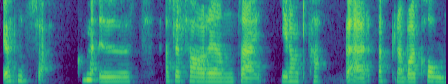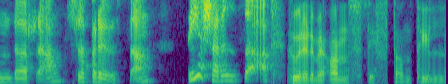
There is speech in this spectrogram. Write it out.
jag vet inte, så här, komma ut. Alltså jag tar den så här, genom ett papper, öppnar balkongdörren, släpper ut den. Det är sharia. Hur är det med anstiftan till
